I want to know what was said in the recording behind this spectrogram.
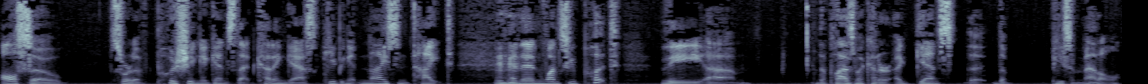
also sort of pushing against that cutting gas, keeping it nice and tight. And then once you put the um, the plasma cutter against the, the piece of metal,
